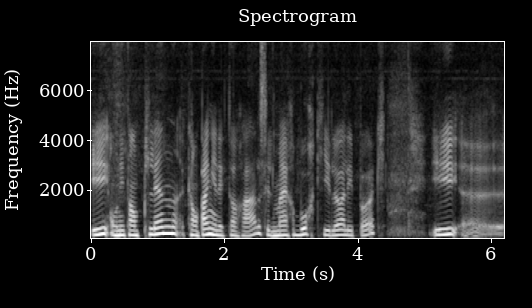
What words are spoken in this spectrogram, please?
Et on est en pleine campagne électorale. C'est le maire Bourg qui est là à l'époque. Et euh,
